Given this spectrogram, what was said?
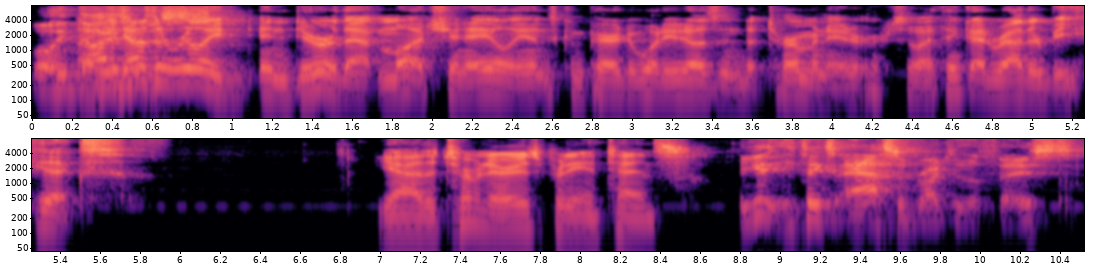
Well, he uh, he doesn't his- really endure that much in Aliens compared to what he does in the Terminator. So I think I'd rather be Hicks. Yeah, the Terminator is pretty intense. He, get- he takes acid right to the face.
